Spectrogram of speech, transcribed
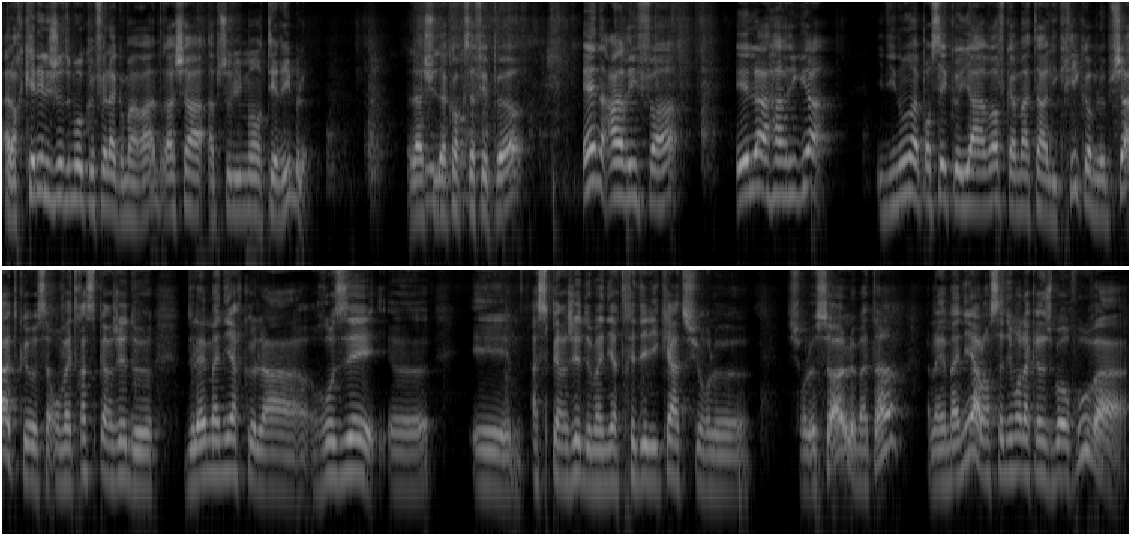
Alors, quel est le jeu de mots que fait la Gemara? Dracha absolument terrible. Là, je suis d'accord que ça fait peur. En arifa et la hariga. Il dit non, on a pensé que Yaharov Kamatar l'ikri comme le pshat, que ça, on va être aspergé de, de la même manière que la rosée euh, est aspergée de manière très délicate sur le, sur le sol le matin. De la même manière, l'enseignement de la Kadosh va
